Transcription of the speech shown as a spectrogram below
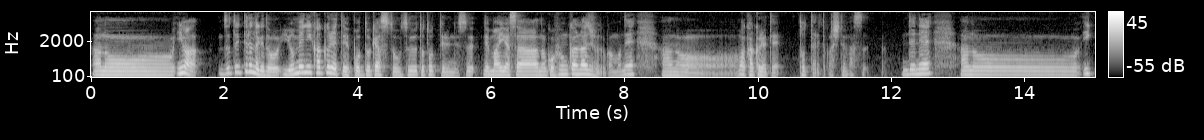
あのー、今、ずっと言ってるんだけど、嫁に隠れてポッドキャストをずっと撮ってるんです。で、毎朝の5分間ラジオとかもね、あのー、まあ、隠れて撮ったりとかしてます。でね、あのー、い、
